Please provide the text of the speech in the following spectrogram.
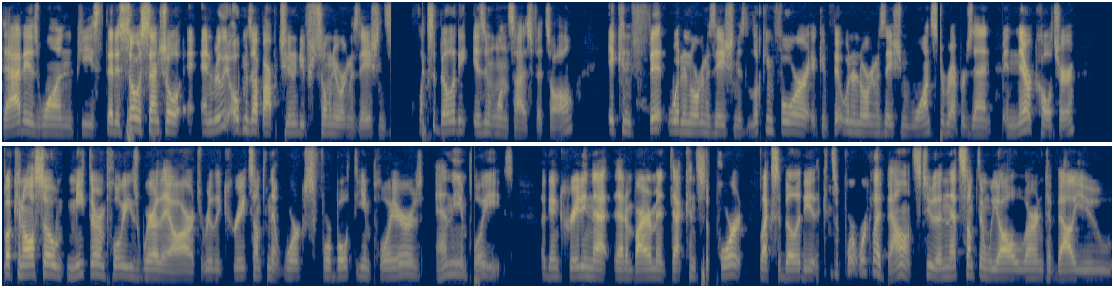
that is one piece that is so essential and really opens up opportunity for so many organizations. Flexibility isn't one size fits all. It can fit what an organization is looking for, it can fit what an organization wants to represent in their culture, but can also meet their employees where they are to really create something that works for both the employers and the employees again creating that that environment that can support flexibility that can support work life balance too and that's something we all learn to value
